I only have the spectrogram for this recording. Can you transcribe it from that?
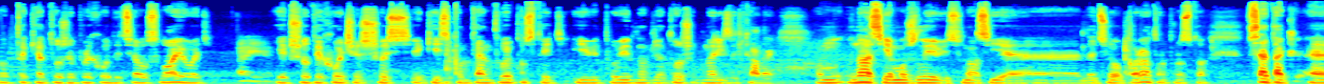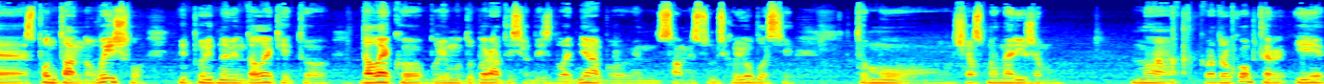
от таке теж приходиться осваювати якщо ти хочеш щось, якийсь контент випустити, і відповідно для того, щоб нарізати кадри. У нас є можливість, у нас є е, для цього оператор. Просто все так е, спонтанно вийшло. Відповідно, він далекий, то далеко, бо йому добиратися десь два дня, бо він сам із Сумської області. Тому зараз ми наріжемо на квадрокоптер і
